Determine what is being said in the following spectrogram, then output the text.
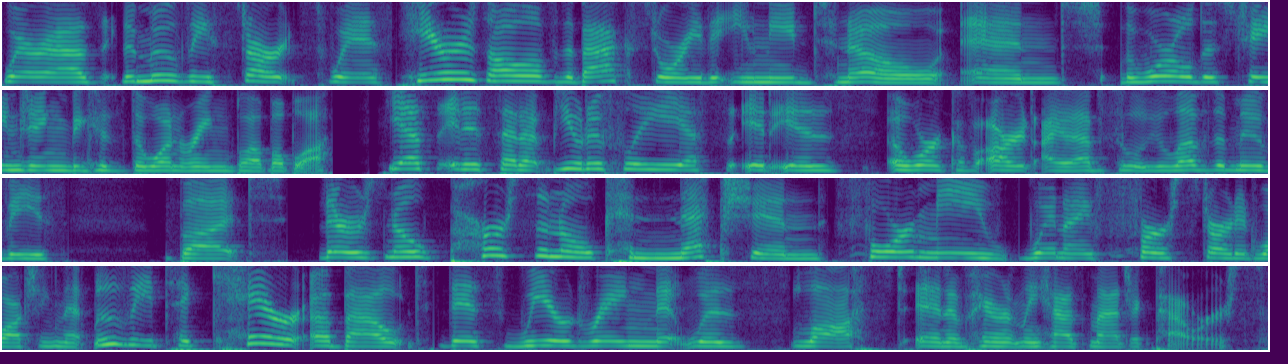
Whereas the movie starts with here's all of the backstory that you need to know, and the world is changing because the One Ring, blah, blah, blah. Yes, it is set up beautifully. Yes, it is a work of art. I absolutely love the movies. But there's no personal connection for me when I first started watching that movie to care about this weird ring that was lost and apparently has magic powers.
